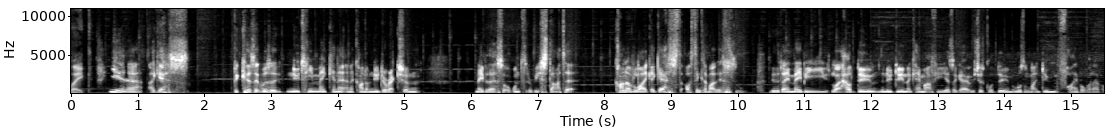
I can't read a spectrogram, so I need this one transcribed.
Like, Yeah, I guess because it was a new team making it and a kind of new direction, maybe they sort of wanted to restart it. Kind of like, I guess, I was thinking about this the other day, maybe like how Doom, the new Doom that came out a few years ago, it was just called Doom. It wasn't like Doom 5 or whatever.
